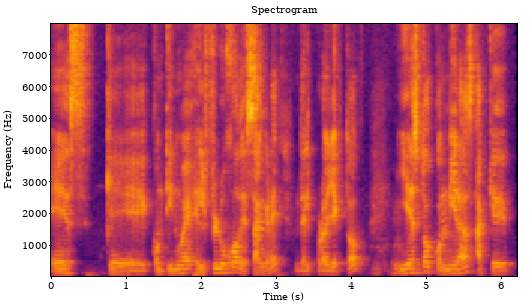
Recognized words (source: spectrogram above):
es que continúe el flujo de sangre del proyecto y esto con miras a que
